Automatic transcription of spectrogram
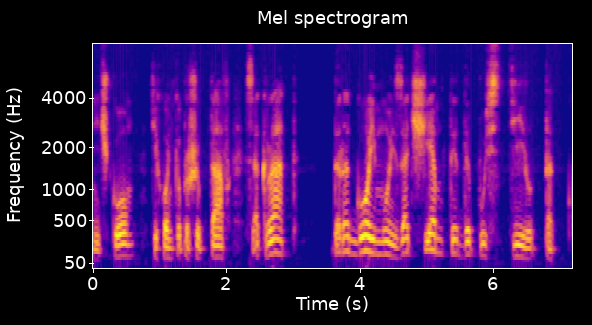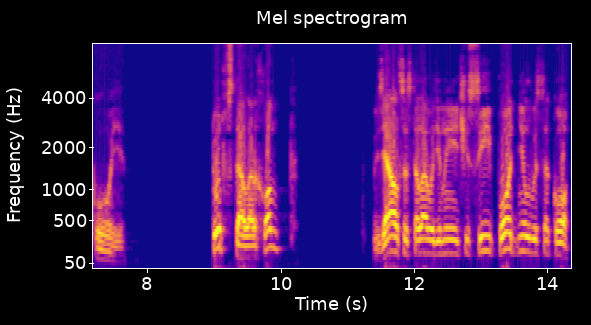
ничком, тихонько прошептав, «Сократ, дорогой мой, зачем ты допустил такое?» Тут встал Архонт, взял со стола водяные часы поднял высоко.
